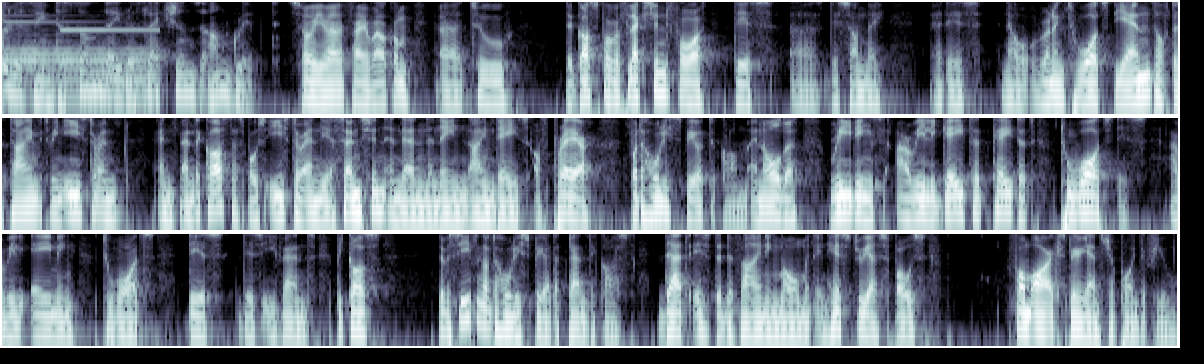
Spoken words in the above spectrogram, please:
You're listening to Sunday Reflections on Gript. So you're very welcome uh, to the Gospel reflection for this uh, this Sunday. It is now running towards the end of the time between Easter and, and Pentecost. I suppose Easter and the Ascension, and then the nine, days of prayer for the Holy Spirit to come. And all the readings are really gated, catered towards this, are really aiming towards this this event because the receiving of the Holy Spirit at Pentecost that is the defining moment in history, I suppose, from our experiential point of view.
